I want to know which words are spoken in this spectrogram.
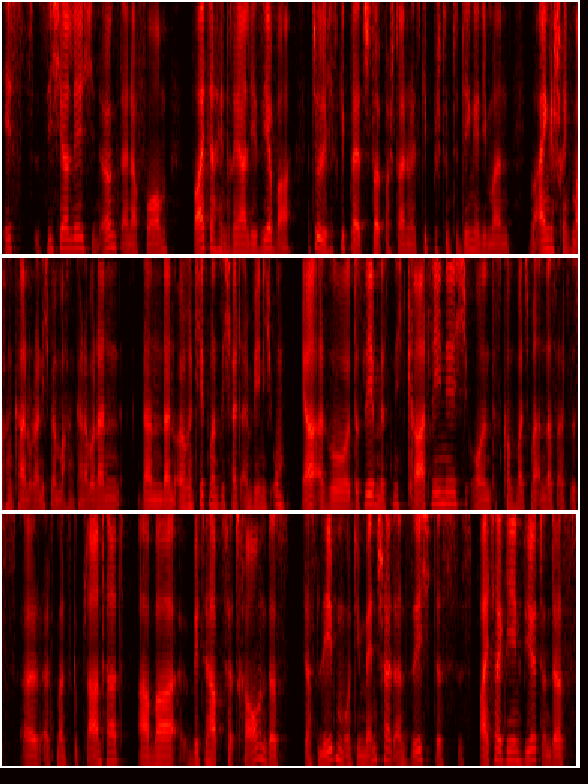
ist sicherlich in irgendeiner Form weiterhin realisierbar. Natürlich, es gibt da jetzt Stolpersteine und es gibt bestimmte Dinge, die man nur eingeschränkt machen kann oder nicht mehr machen kann, aber dann, dann, dann orientiert man sich halt ein wenig um. Ja, also das Leben ist nicht geradlinig und es kommt manchmal anders, als, es, als man es geplant hat, aber bitte habt Vertrauen, dass das Leben und die Menschheit an sich, dass es weitergehen wird und dass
